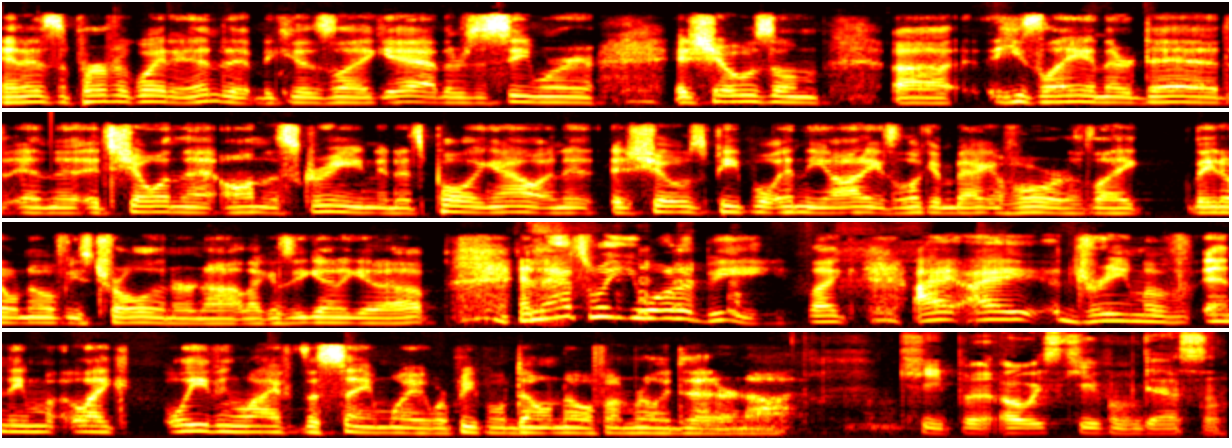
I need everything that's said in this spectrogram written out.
and it's the perfect way to end it because, like, yeah, there's a scene where it shows him uh, he's laying there dead, and it's showing that on the screen, and it's pulling out, and it, it shows people in the audience looking back and forth, like they don't know if he's trolling or not. Like, is he gonna get up? And that's what you want to be. Like, I, I dream of ending, like, leaving life the same way, where people don't know if I'm really dead or not. keep it, always keep them guessing.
